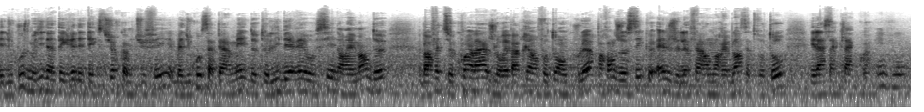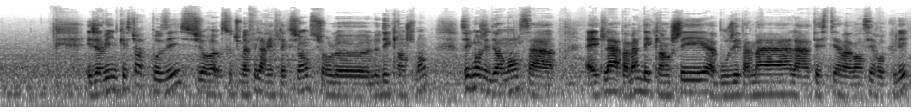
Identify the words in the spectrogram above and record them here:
Et du coup je me dis d'intégrer des textures comme tu fais ben, du coup ça permet de te libérer aussi énormément de ben, en fait ce coin là je l'aurais pas pris en photo en couleur. Par contre je sais que elle je vais le faire en noir et blanc cette photo et là ça claque quoi. Mhm. Et j'avais une question à te poser sur, parce que tu m'as fait la réflexion sur le, le déclenchement. C'est que moi j'ai tendance à, être là, à pas mal déclencher, à bouger pas mal, à tester, à m'avancer, à reculer.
